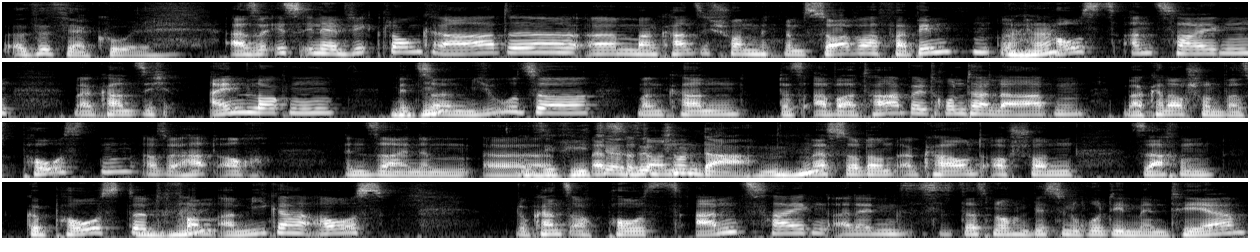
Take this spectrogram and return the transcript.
Das ist ja cool. Also ist in Entwicklung gerade. Äh, man kann sich schon mit einem Server verbinden und die Posts anzeigen. Man kann sich einloggen mit Mhm. seinem User. Man kann das Avatarbild runterladen. Man kann auch schon was posten. Also er hat auch in seinem äh, Also schon da. Mhm. Mastodon-Account auch schon Sachen gepostet vom Amiga aus. Du kannst auch Posts anzeigen, allerdings ist das noch ein bisschen rudimentär,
